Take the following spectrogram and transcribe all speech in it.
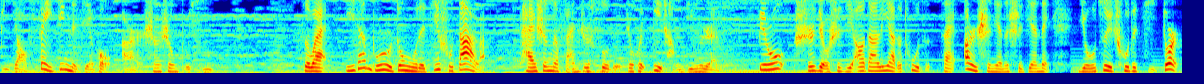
比较费劲的结构而生生不息。此外，一旦哺乳动物的基数大了，胎生的繁殖速度就会异常惊人。比如，19世纪澳大利亚的兔子在二十年的时间内，由最初的几对儿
